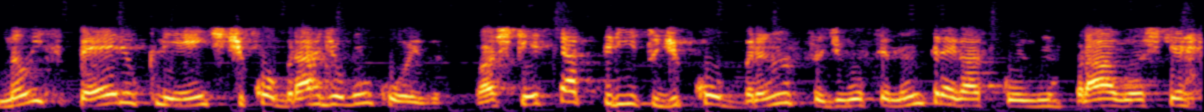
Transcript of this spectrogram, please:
Não espere o cliente te cobrar de alguma coisa. Eu acho que esse atrito de cobrança, de você não entregar as coisas no prazo, eu acho que é,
